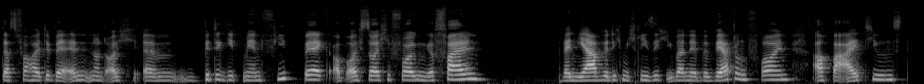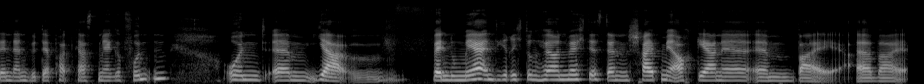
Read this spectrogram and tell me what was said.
das für heute beenden und euch ähm, bitte gebt mir ein Feedback, ob euch solche Folgen gefallen. Wenn ja, würde ich mich riesig über eine Bewertung freuen, auch bei iTunes, denn dann wird der Podcast mehr gefunden. Und ähm, ja, wenn du mehr in die Richtung hören möchtest, dann schreib mir auch gerne ähm, bei, äh, bei,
